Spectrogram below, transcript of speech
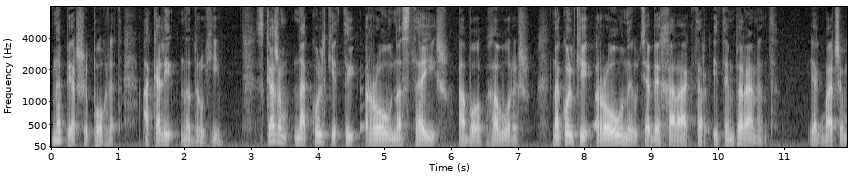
На першы погляд, а калі на другі, скажам наколькі ты роўна стаіш або гаворыш. Наколькі роўны ў цябе характар і тэмперамент. Як бачым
